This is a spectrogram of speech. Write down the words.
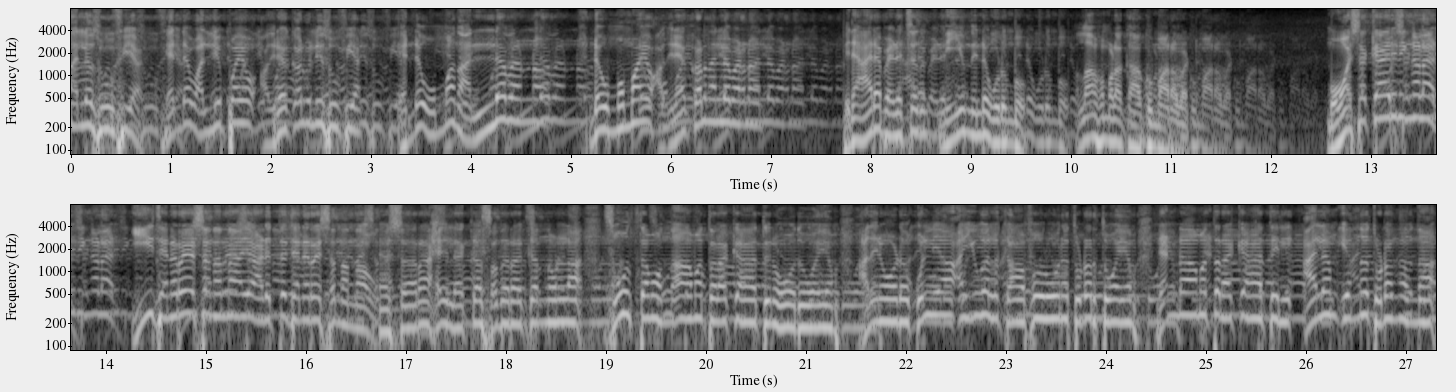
നല്ല സൂഫിയാണ് എന്റെ വല്യപ്പയോ അതിനേക്കാൾ വലിയ സൂഫിയാണ് എന്റെ ഉമ്മ നല്ല വേണം എന്റെ ഉമ്മമ്മയോ അതിനേക്കാൾ നല്ല വേണം പിന്നെ ആരാ പിഴച്ചത്? നീയും നിന്റെ കുടുംബവും. അള്ളാഹു നമ്മളെ മോശക്കാര് നിങ്ങളെ. ഈ ജനറേഷൻ നന്നായ അടുത്ത ജനറേഷൻ നന്നാവും. എന്നുള്ള സൂക്തം ഒന്നാമത്തെ റക്കാത്തിന് ഓതുകയും അതിനോട് കുല്യ കാഫിറൂന തുടർത്തുകയും രണ്ടാമത്തെ റക്കാത്തിൽ അലം എന്ന് തുടങ്ങുന്ന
